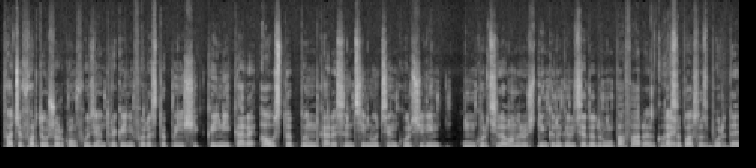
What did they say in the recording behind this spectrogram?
face foarte ușor confuzia între câinii fără stăpâni și câinii care au stăpân, care sunt ținuți în curs și din, în curțile oamenilor și din când în când li se dă drumul pe afară Corect. ca să poată să zburde.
